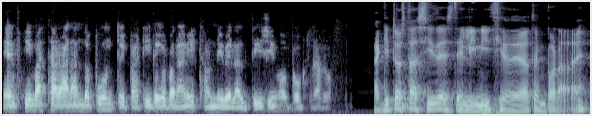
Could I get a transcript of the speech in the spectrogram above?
encima está ganando puntos y Paquito, que para mí está a un nivel altísimo, pues claro. Paquito está así desde el inicio de la temporada, ¿eh?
